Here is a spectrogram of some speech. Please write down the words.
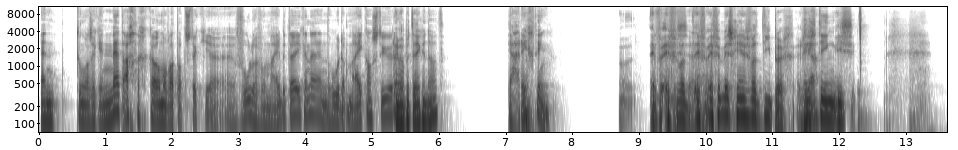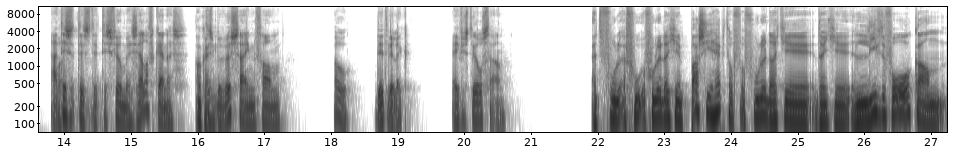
En toen was ik er net achter gekomen wat dat stukje eh, voelen voor mij betekende en hoe dat mij kan sturen. En wat betekent dat? Ja, richting. Even, even, wat, even, even misschien even wat dieper. Richting is. Ja, het is, het, is, het is veel meer zelfkennis. Okay. Het is bewustzijn van, oh, dit wil ik. Even stilstaan. Het voelen, voelen dat je een passie hebt of voelen dat je, dat je liefdevol kan,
